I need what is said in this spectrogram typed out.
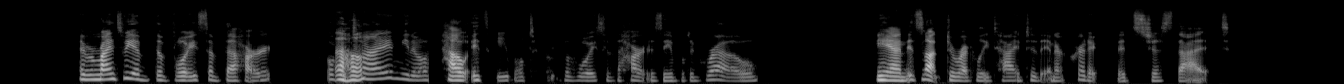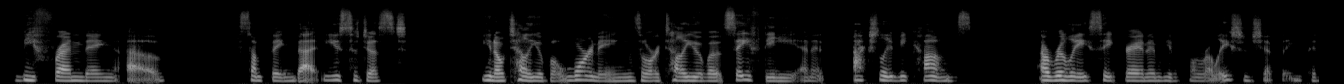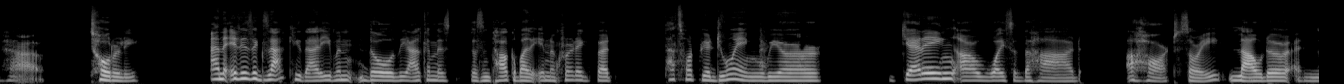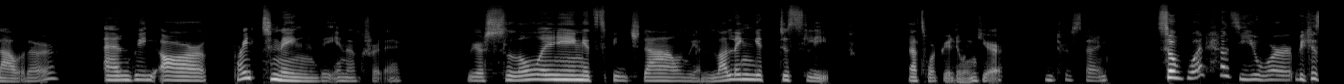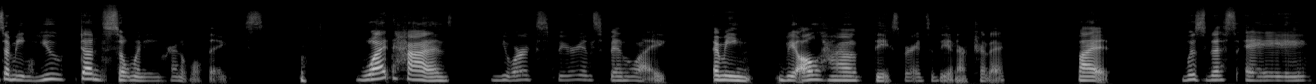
It reminds me of the voice of the heart over uh-huh. time, you know, how it's able to, the voice of the heart is able to grow and it's not directly tied to the inner critic. It's just that befriending of something that used to just, you know, tell you about warnings or tell you about safety. And it actually becomes a really sacred and beautiful relationship that you can have. Totally. And it is exactly that, even though the alchemist doesn't talk about the inner critic, but that's what we're doing. We are getting our voice of the heart a heart, sorry, louder and louder. And we are brightening the inner critic. We are slowing its speech down. We are lulling it to sleep. That's what we're doing here. Interesting. So, what has your, because I mean, you've done so many incredible things. What has your experience been like? I mean, we all have the experience of the inner critic, but was this a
